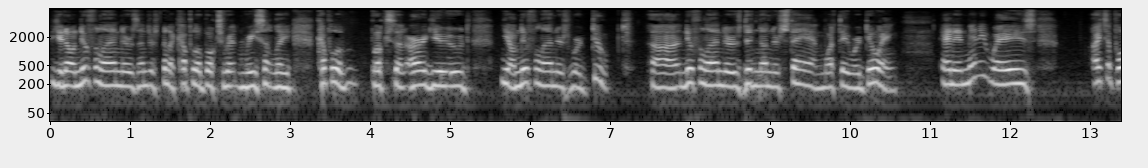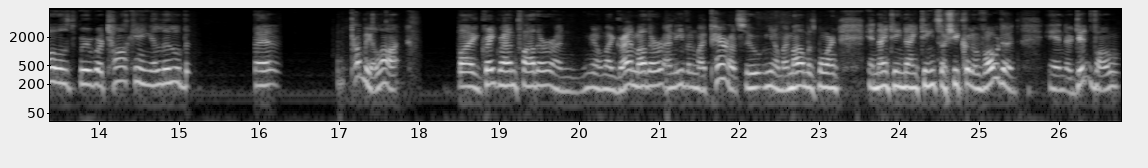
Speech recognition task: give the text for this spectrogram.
you know, Newfoundlanders, and there's been a couple of books written recently, a couple of books that argued, you know, Newfoundlanders were duped. Uh, Newfoundlanders didn't understand what they were doing. And in many ways, I suppose we were talking a little bit, probably a lot, my great grandfather and you know my grandmother and even my parents who you know my mom was born in 1919 so she could have voted and or did vote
